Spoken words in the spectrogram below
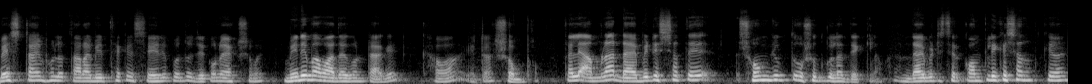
বেস্ট টাইম হলো তারাবির থেকে সেহরি পর্যন্ত যে কোনো এক সময় মিনিমাম আধা ঘণ্টা আগে খাওয়া এটা সম্ভব। তাহলে আমরা ডায়াবেটিস সাথে সংযুক্ত ওষুধগুলো দেখলাম। ডায়াবেটিসের কমপ্লিকেশান কী হয়?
